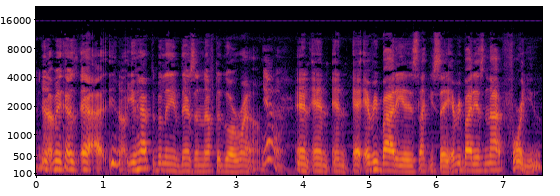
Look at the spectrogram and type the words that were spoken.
You know, you know because uh, you know you have to believe there's enough to go around. Yeah. And and and everybody is like you say, everybody is not for you.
